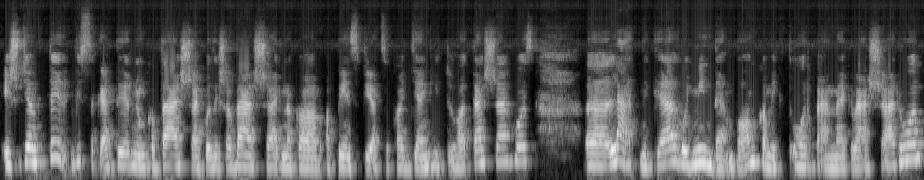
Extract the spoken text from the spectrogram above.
és ugye vissza kell térnünk a válsághoz és a válságnak a, a pénzpiacokat gyengítő hatásához, látni kell, hogy minden bank, amit Orbán megvásárol,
